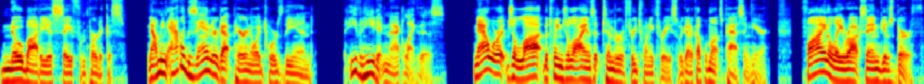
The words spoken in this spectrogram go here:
nobody is safe from Perdiccas. Now, I mean, Alexander got paranoid towards the end, but even he didn't act like this. Now we're at July, between July and September of 323, so we got a couple months passing here. Finally, Roxanne gives birth.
